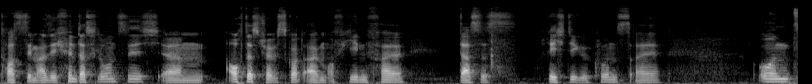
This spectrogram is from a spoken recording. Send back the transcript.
trotzdem, also ich finde, das lohnt sich. Ähm, auch das Travis Scott Album auf jeden Fall. Das ist richtige Kunst, ey. Und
